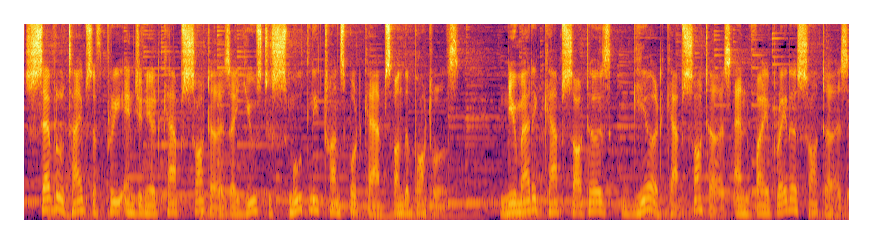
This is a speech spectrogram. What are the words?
Several types of pre-engineered cap sorters are used to smoothly transport caps on the bottles. Pneumatic cap sorters, geared cap sorters and vibrator sorters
